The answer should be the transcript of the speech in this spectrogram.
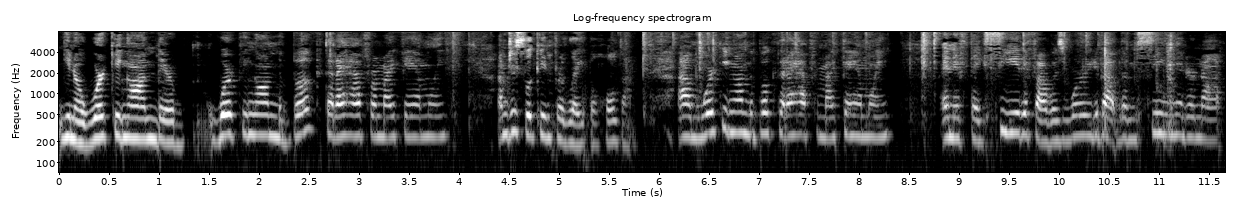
you know, working on their, working on the book that I have for my family. I'm just looking for label. Hold on. I'm working on the book that I have for my family. And if they see it, if I was worried about them seeing it or not,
